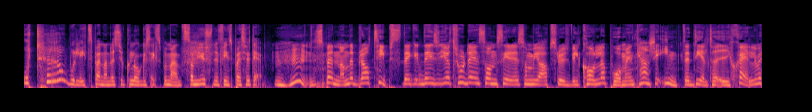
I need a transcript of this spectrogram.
otroligt spännande psykologiskt experiment som just nu finns på SVT. Mhm, spännande, bra tips. Det, det, jag tror det är en sån serie som jag absolut vill kolla på men kanske inte delta i själv.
